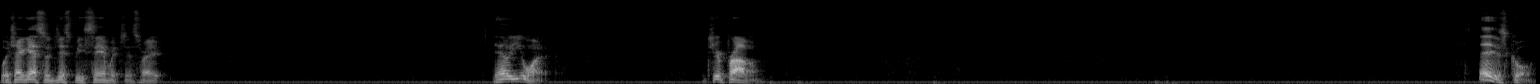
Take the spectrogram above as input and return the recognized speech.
Which I guess would just be sandwiches, right? The hell you want? It? It's your problem. That is cool.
